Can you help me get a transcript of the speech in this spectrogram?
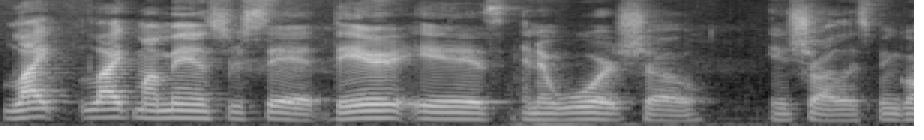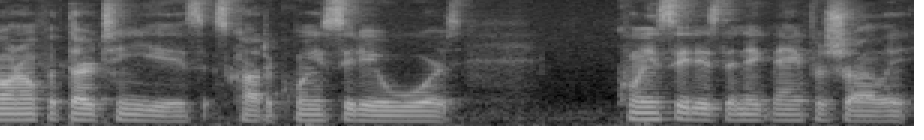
like like my man just said, there is an award show in Charlotte. It's been going on for 13 years. It's called the Queen City Awards. Queen City is the nickname for Charlotte,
